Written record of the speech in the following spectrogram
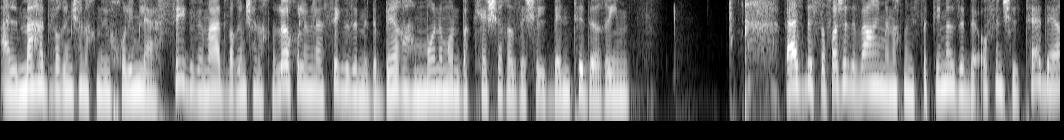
על מה הדברים שאנחנו יכולים להשיג ומה הדברים שאנחנו לא יכולים להשיג, וזה מדבר המון המון בקשר הזה של בין תדרים. ואז בסופו של דבר, אם אנחנו מסתכלים על זה באופן של תדר,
